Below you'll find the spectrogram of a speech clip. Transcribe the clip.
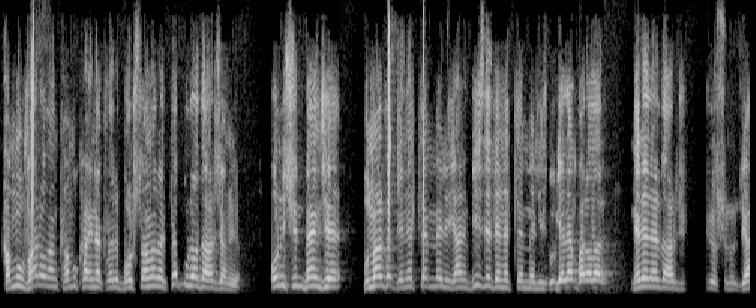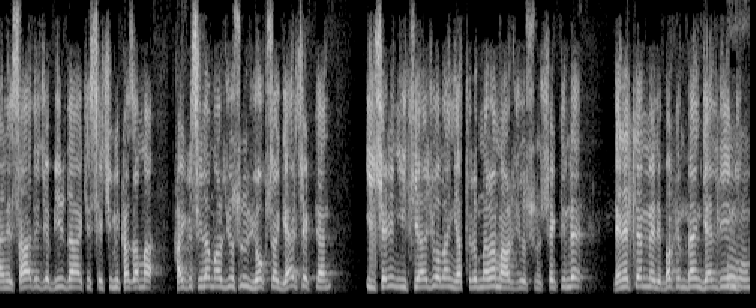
kamu var olan kamu kaynakları borçlanarak da burada harcanıyor. Onun için bence bunlar da denetlenmeli. Yani biz de denetlenmeliyiz. Bu gelen paralar nerelerde harcıyorsunuz? Yani sadece bir dahaki seçimi kazanma kaygısıyla mı harcıyorsunuz yoksa gerçekten ilçenin ihtiyacı olan yatırımlara mı harcıyorsunuz şeklinde denetlenmeli. Bakın ben geldiğim Hı hı.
